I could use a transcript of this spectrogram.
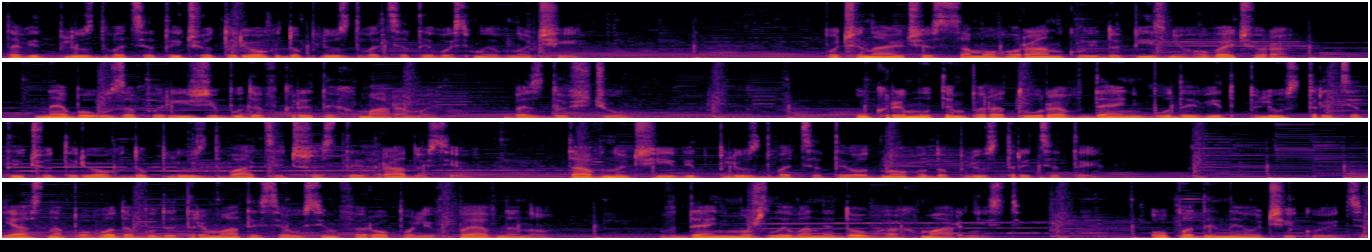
та від плюс 24 до плюс 28 вночі. Починаючи з самого ранку і до пізнього вечора, небо у Запоріжжі буде вкрите хмарами, без дощу. У Криму температура в день буде від плюс 34 до плюс 26 градусів, та вночі від плюс 21 до плюс 30. Ясна погода буде триматися у Сімферополі впевнено. Вдень можлива недовга хмарність. Опади не очікуються.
